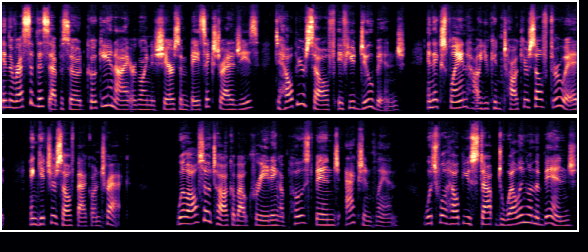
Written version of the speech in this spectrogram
In the rest of this episode, Cookie and I are going to share some basic strategies to help yourself if you do binge and explain how you can talk yourself through it and get yourself back on track. We'll also talk about creating a post binge action plan, which will help you stop dwelling on the binge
